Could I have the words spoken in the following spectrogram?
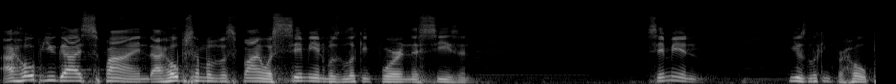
I hope you guys find, I hope some of us find what Simeon was looking for in this season. Simeon, he was looking for hope.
